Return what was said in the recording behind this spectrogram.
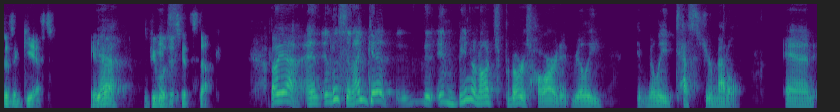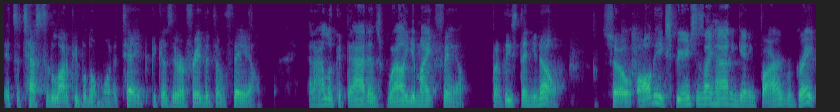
is a gift. yeah, know? people it's, just get stuck. Oh yeah, and, and listen, I get it, it, being an entrepreneur is hard. It really it really tests your mettle, and it's a test that a lot of people don't want to take because they're afraid that they'll fail. And I look at that as well. You might fail, but at least then you know so all the experiences I had in getting fired were great.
